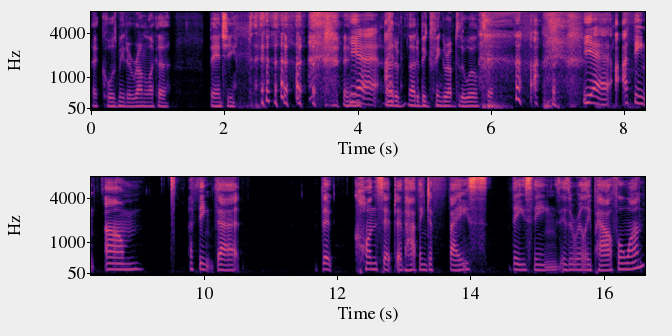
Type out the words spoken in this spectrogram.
that caused me to run like a banshee. yeah, I had, a, I had a big finger up to the world. So. yeah, I think um, I think that the concept of having to face these things is a really powerful one.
